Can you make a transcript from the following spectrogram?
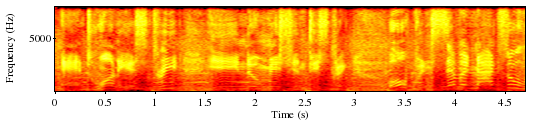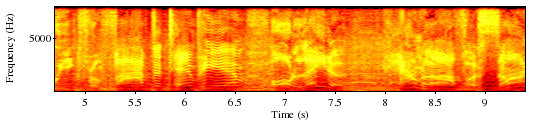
and 20th Street in the Mission District. Open seven nights a week from 5 to 10 p.m. or later. Counter offer, son.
